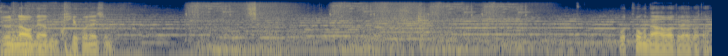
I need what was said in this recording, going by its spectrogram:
유준 나오면 피곤해짐. 보통 나와도 해보다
